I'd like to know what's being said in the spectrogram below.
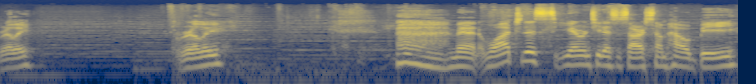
Really? Really? Man, watch this guaranteed SSR somehow be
